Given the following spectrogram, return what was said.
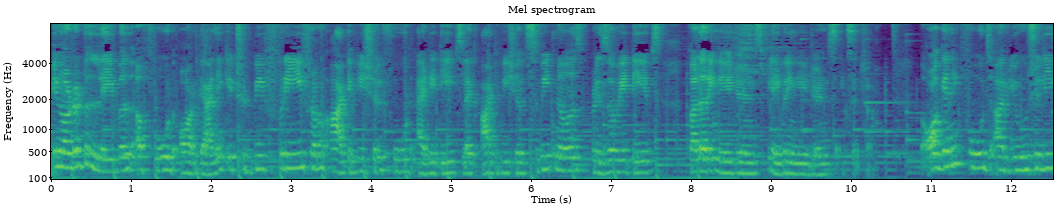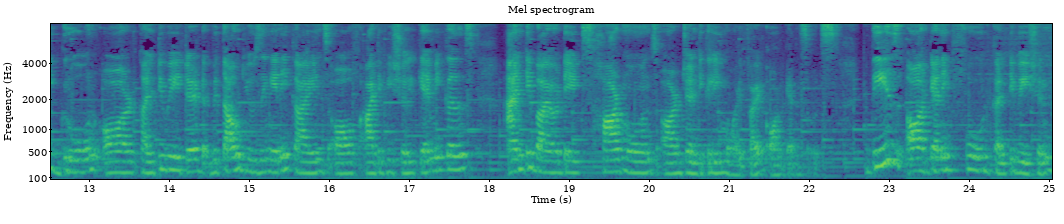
In order to label a food organic, it should be free from artificial food additives like artificial sweeteners, preservatives, coloring agents, flavoring agents, etc. Organic foods are usually grown or cultivated without using any kinds of artificial chemicals, antibiotics, hormones, or genetically modified organisms. These organic food cultivation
